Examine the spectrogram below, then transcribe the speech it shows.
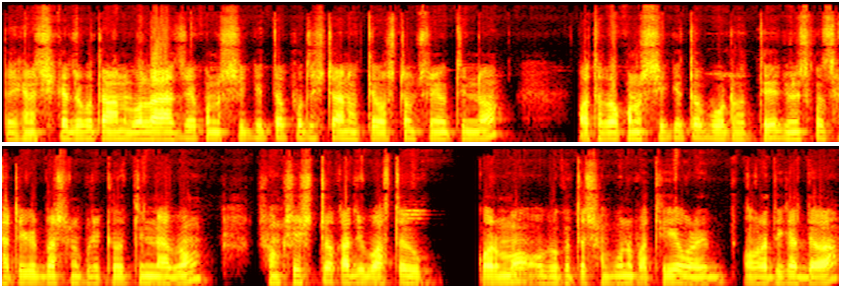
তো এখানে শিক্ষা যোগ্যতা মান বলা আছে, কোনো স্বীকৃত প্রতিষ্ঠান হতে অষ্টম শ্রেণি উত্তীর্ণ অথবা কোনো স্বীকৃত বোর্ড হতে ইউনেস্কো সার্টিফিকেট বা সনদ পরীক্ষা উত্তীর্ণ এবং সংশ্লিষ্ট কাজে বাস্তব কর্ম, অভিজ্ঞতা সম্পন্ন প্রার্থীকে অগ্রা- অগ্রাধিকার দেওয়া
